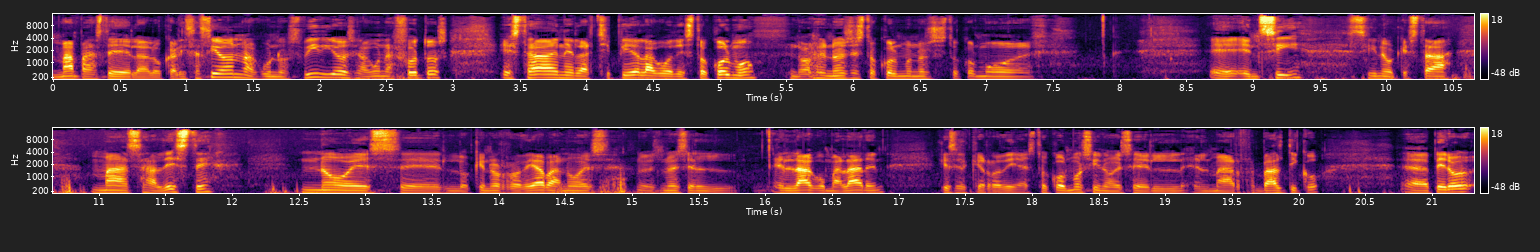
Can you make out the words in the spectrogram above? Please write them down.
mapas de la localización, algunos vídeos, algunas fotos. Está en el archipiélago de Estocolmo, no, no es Estocolmo, no es Estocolmo en sí, sino que está más al este no es eh, lo que nos rodeaba, no es, no es, el, lago Malaren, que es el que rodea Estocolmo, sino es el, mar Báltico, eh, pero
